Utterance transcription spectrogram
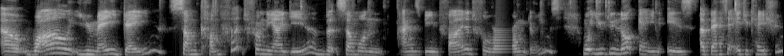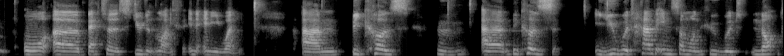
uh, while you may gain some comfort from the idea that someone has been fired for wrongdoings, what you do not gain is a better education or a better student life in any way. Um, because uh, because you would have in someone who would not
